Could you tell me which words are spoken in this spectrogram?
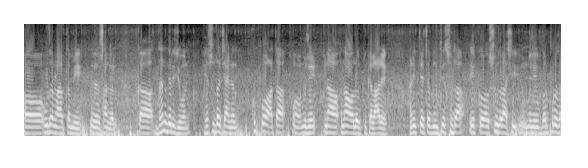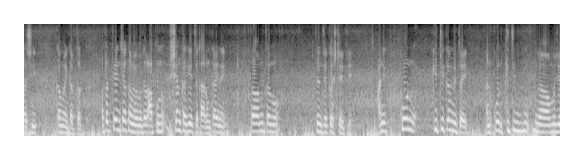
उदाहरणार्थ मी सांगेल का धनगरी जीवन हे सुद्धा चॅनल खूप आता म्हणजे नाव नावालौकिकाला आले आणि त्याच्यातून ते सुद्धा एक सुंदर अशी म्हणजे भरपूरच अशी कमाई करतात. आता त्यांच्या कमाईबद्दल आपण शंका घ्यायचं कारण काय नाही. तर मित्रांनो त्यांचे कष्ट येते. आणि कोण किती कमीत आहे आणि कोण किती म्हणजे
